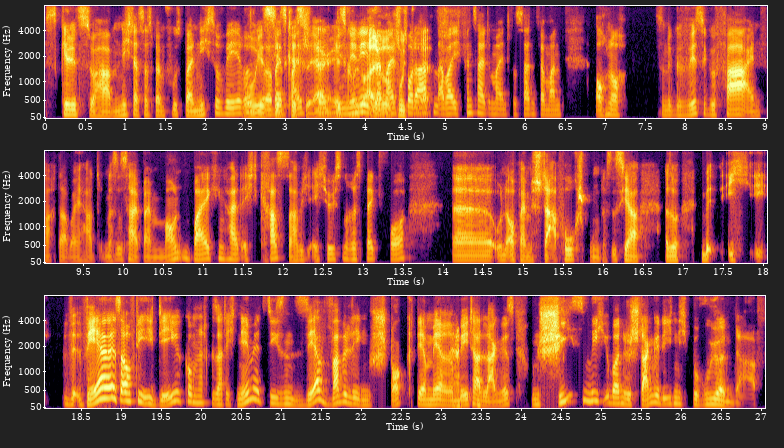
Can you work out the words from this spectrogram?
Skills zu haben. Nicht, dass das beim Fußball nicht so wäre. Oh, jetzt- oder jetzt kriegst du. Ärger. Jetzt Nee, nee, bei Fußball. Sportarten, aber ich finde es halt immer interessant, wenn man auch noch so eine gewisse Gefahr einfach dabei hat. Und das ist halt beim Mountainbiking halt echt krass. Da habe ich echt höchsten Respekt vor. Äh, und auch beim Stabhochsprung. Das ist ja, also ich, ich Wer ist auf die Idee gekommen und hat gesagt, ich nehme jetzt diesen sehr wabbeligen Stock, der mehrere Meter lang ist, und schieße mich über eine Stange, die ich nicht berühren darf?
